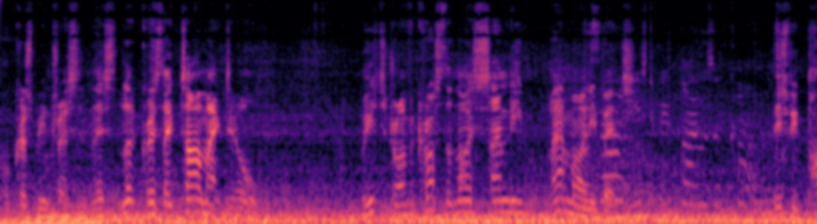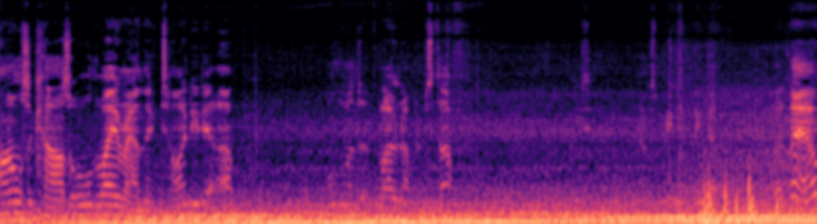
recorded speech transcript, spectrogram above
Well, Chris will be interested in this. Look, Chris, they've tarmacked it all. We used to drive across the nice sandy landminey bits. used to be piles of cars. There used to be piles of cars all the way around. They've tidied it up. All the ones that have blown up and stuff. That's been up. But now,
